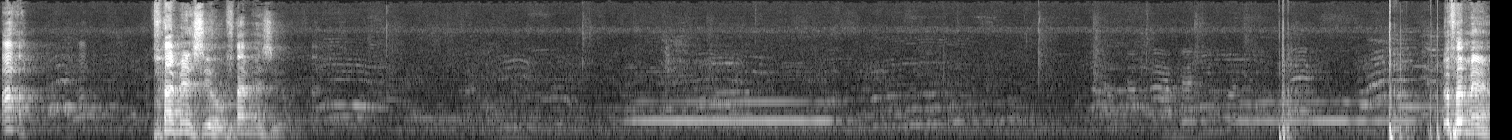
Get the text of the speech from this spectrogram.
Ah! Fermez les yeux, fermez les yeux. Levez main.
